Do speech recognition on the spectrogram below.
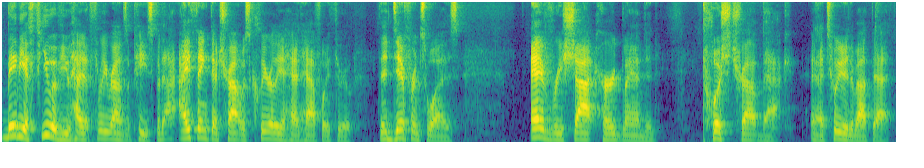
Maybe a few of you had it three rounds apiece, but I think that Trout was clearly ahead halfway through. The difference was every shot Hurd landed pushed Trout back. And I tweeted about that.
